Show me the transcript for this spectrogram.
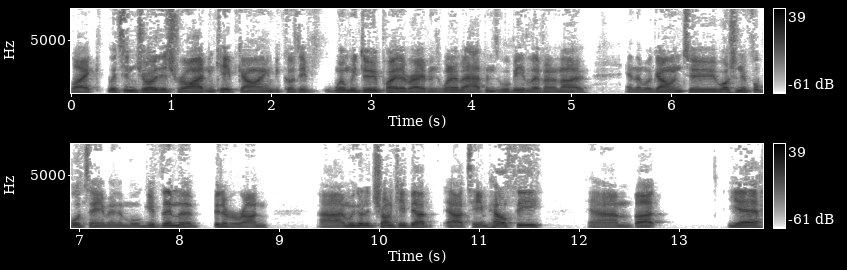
like let's enjoy this ride and keep going because if when we do play the Ravens, whenever it happens, we'll be 11 and 0, and then we're going to Washington football team, and then we'll give them a bit of a run. Uh, and we've got to try and keep our, our team healthy. Um, but yeah,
